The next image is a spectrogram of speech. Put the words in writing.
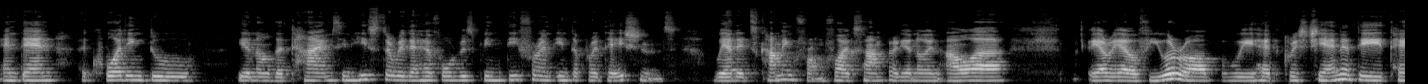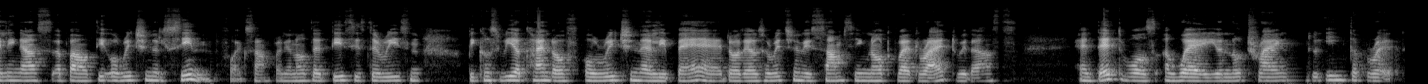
And then according to, you know, the times in history, there have always been different interpretations where that's coming from. For example, you know, in our area of Europe, we had Christianity telling us about the original sin, for example, you know, that this is the reason because we are kind of originally bad or there's originally something not quite right with us. And that was a way, you know, trying to interpret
